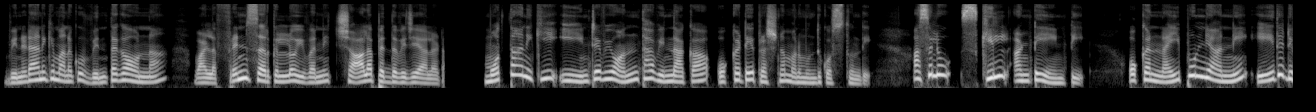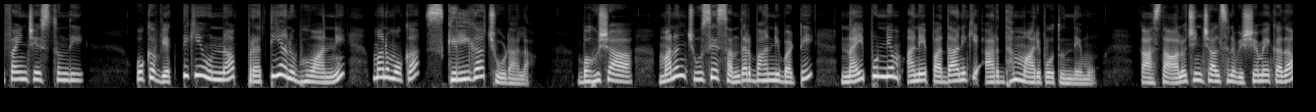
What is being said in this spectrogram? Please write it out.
వినడానికి మనకు వింతగా ఉన్నా వాళ్ళ ఫ్రెండ్ సర్కిల్లో ఇవన్నీ చాలా పెద్ద విజయాలట. మొత్తానికి ఈ ఇంటర్వ్యూ అంతా విన్నాక ఒక్కటే ప్రశ్న మన ముందుకొస్తుంది. అసలు స్కిల్ అంటే ఏంటి? ఒక నైపుణ్యాన్ని ఏది డిఫైన్ చేస్తుంది? ఒక వ్యక్తికి ఉన్న ప్రతి అనుభవాన్ని మనం ఒక స్కిల్గా చూడాలా? బహుశా మనం చూసే సందర్భాన్ని బట్టి నైపుణ్యం అనే పదానికి అర్థం మారిపోతుందేమో. కాస్త ఆలోచించాల్సిన విషయమే కదా?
